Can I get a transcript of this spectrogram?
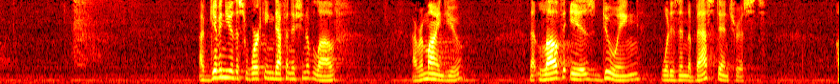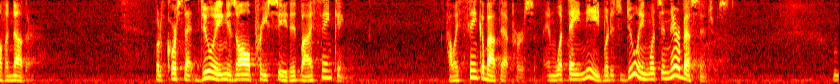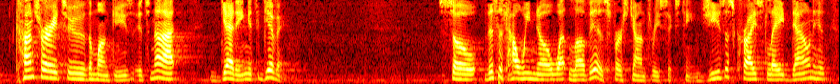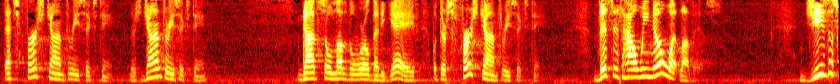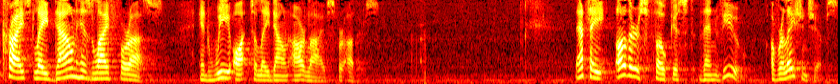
I've given you this working definition of love. I remind you that love is doing what is in the best interest of another. But of course, that doing is all preceded by thinking. How I think about that person and what they need, but it's doing what's in their best interest. Contrary to the Monkees, it's not getting, it's giving. So this is how we know what love is, 1 John 3:16. Jesus Christ laid down his that's 1 John 3:16. There's John 3:16. God so loved the world that he gave, but there's 1 John 3:16. This is how we know what love is. Jesus Christ laid down his life for us, and we ought to lay down our lives for others. That's a others focused then view of relationships.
